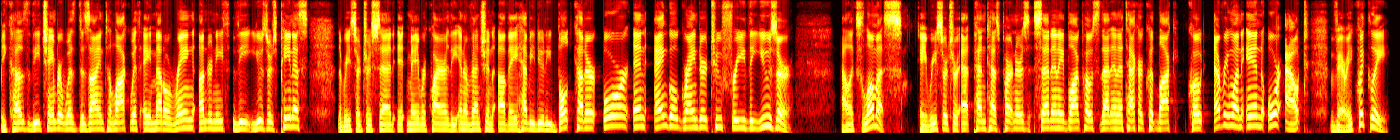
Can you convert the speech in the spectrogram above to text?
Because the chamber was designed to lock with a metal ring underneath the user's penis, the researchers said it may require the intervention of a heavy duty bolt cutter or an angle grinder to free the user. Alex Lomas, a researcher at Pentest Partners said in a blog post that an attacker could lock, quote, everyone in or out very quickly.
